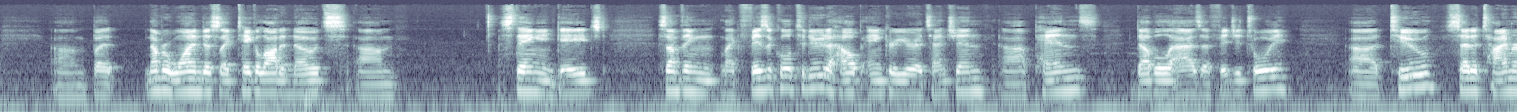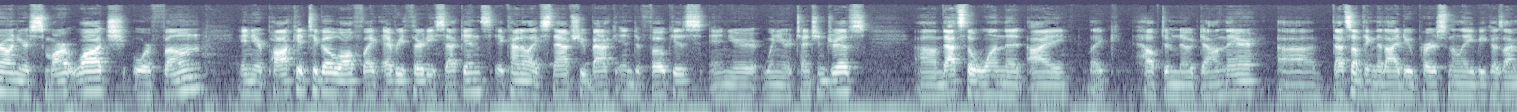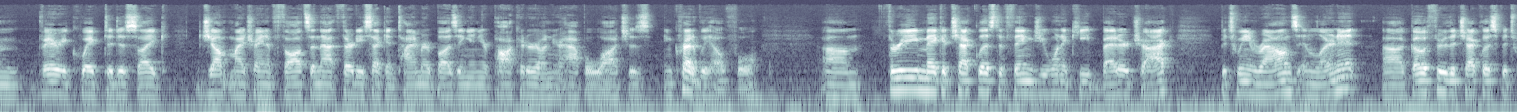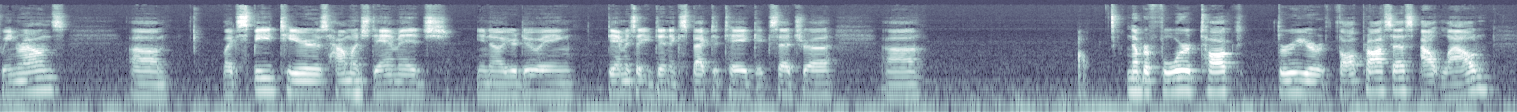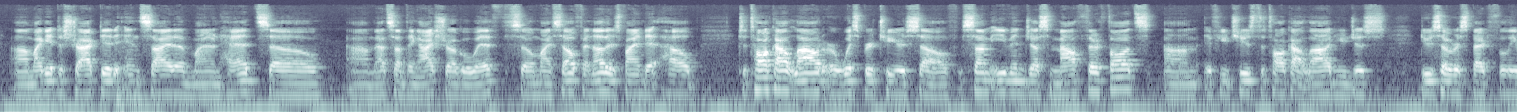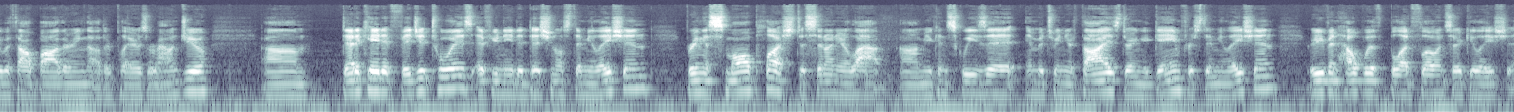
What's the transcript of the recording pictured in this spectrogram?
Um, but number one, just like take a lot of notes, um, staying engaged. Something like physical to do to help anchor your attention. Uh, pens double as a fidget toy. Uh, two, set a timer on your smartwatch or phone in your pocket to go off like every 30 seconds. It kind of like snaps you back into focus and your when your attention drifts. Um, that's the one that I like helped him note down there. Uh, that's something that I do personally because I'm very quick to just like jump my train of thoughts, and that 30 second timer buzzing in your pocket or on your Apple Watch is incredibly helpful. Um, three, make a checklist of things you want to keep better track between rounds and learn it. Uh, go through the checklist between rounds, um, like speed tiers, how much damage you know you're doing, damage that you didn't expect to take, etc. Uh, number four, talk through your thought process out loud. Um, I get distracted inside of my own head, so um, that's something I struggle with. So myself and others find it help to talk out loud or whisper to yourself. Some even just mouth their thoughts. Um, if you choose to talk out loud, you just do so respectfully without bothering the other players around you. Um, dedicated fidget toys if you need additional stimulation. Bring a small plush to sit on your lap. Um, you can squeeze it in between your thighs during a game for stimulation or even help with blood flow and circulation.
